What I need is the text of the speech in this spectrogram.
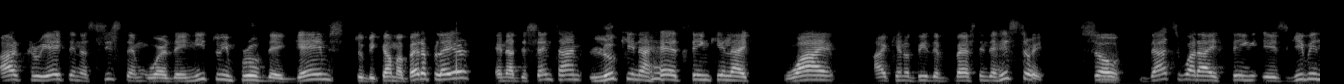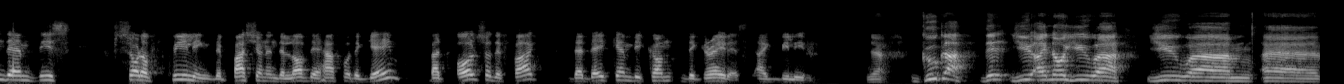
are creating a system where they need to improve their games to become a better player. And at the same time, looking ahead, thinking like, why I cannot be the best in the history. So mm. that's what I think is giving them this sort of feeling, the passion and the love they have for the game, but also the fact that they can become the greatest, I believe. Yeah, Guga, you. I know you. Uh, you um, uh,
